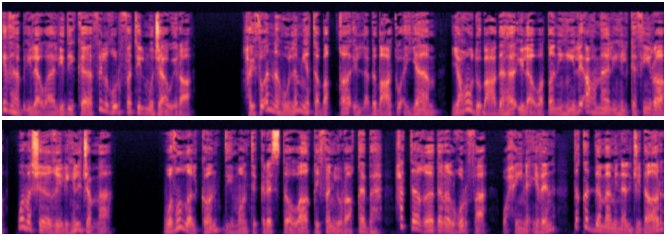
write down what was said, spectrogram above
اذهب إلى والدك في الغرفة المجاورة. حيث أنه لم يتبقى إلا بضعة أيام يعود بعدها إلى وطنه لأعماله الكثيرة ومشاغله الجمة. وظل الكونت دي مونت كريستو واقفا يراقبه حتى غادر الغرفة وحينئذ تقدم من الجدار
